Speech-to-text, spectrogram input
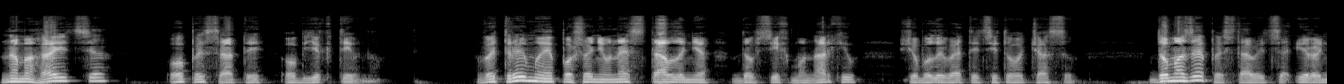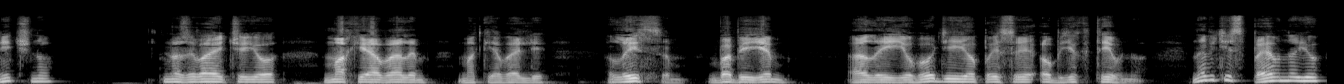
намагається описати об'єктивно. Витримує пошанівне ставлення до всіх монархів, що були в етиці того часу. До Мазепи ставиться іронічно, називаючи його Махіавелем Макіавеллі, лисом, бабієм, але його дії описує об'єктивно, навіть із певною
